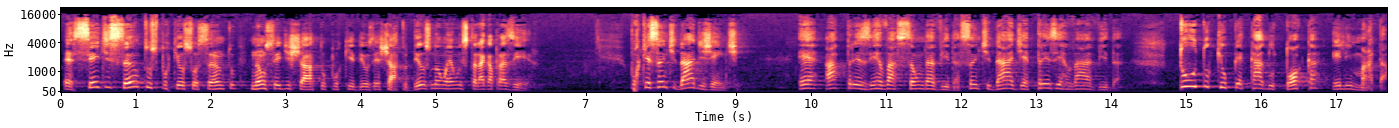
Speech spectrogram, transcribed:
É sede santos porque eu sou santo, não sede chato porque Deus é chato. Deus não é um estraga-prazer. Porque santidade, gente, é a preservação da vida. Santidade é preservar a vida. Tudo que o pecado toca, ele mata.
